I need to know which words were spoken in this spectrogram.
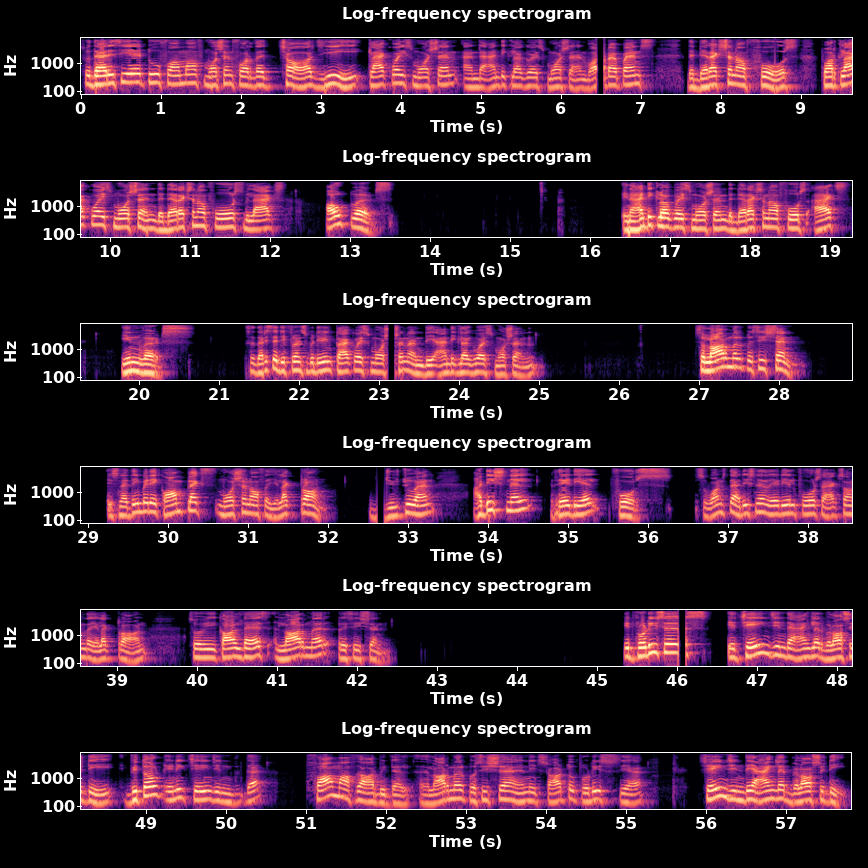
So there is a two form of motion for the charge E clockwise motion and anti-clockwise motion. What happens? The direction of force for clockwise motion the direction of force will act outwards. In anti-clockwise motion the direction of force acts inwards. So that is the difference between clockwise motion and the anti-clockwise motion. So Larmor precession is nothing but a complex motion of the electron due to an additional radial force. So once the additional radial force acts on the electron, so we called as Larmor precession. It produces a change in the angular velocity without any change in the form of the orbital. Larmor precession it start to produce a change in the angular velocity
